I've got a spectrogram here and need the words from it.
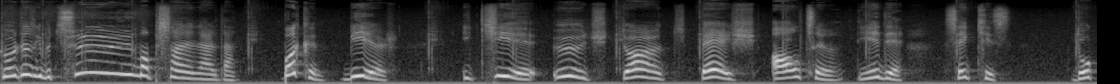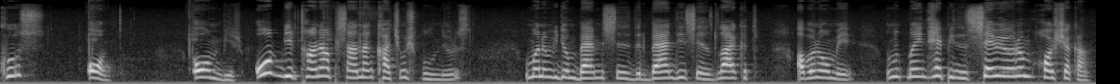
Gördüğünüz gibi tüm hapishanelerden bakın 1 2 3 4 5 6 7 8 9 10 11 11 tane hapishaneden kaçmış bulunuyoruz. Umarım videomu beğenmişsinizdir. Beğendiyseniz like atıp abone olmayı unutmayın. Hepinizi seviyorum. Hoşçakalın.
